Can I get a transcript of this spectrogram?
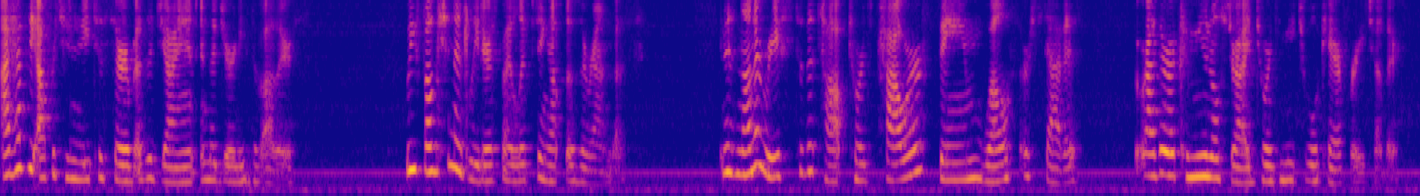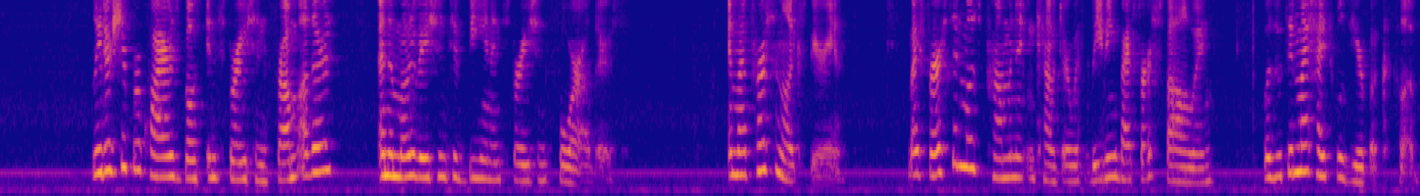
I have the opportunity to serve as a giant in the journeys of others. We function as leaders by lifting up those around us. It is not a race to the top towards power, fame, wealth, or status, but rather a communal stride towards mutual care for each other. Leadership requires both inspiration from others and a motivation to be an inspiration for others. In my personal experience, my first and most prominent encounter with leading by first following was within my high school's yearbook club.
